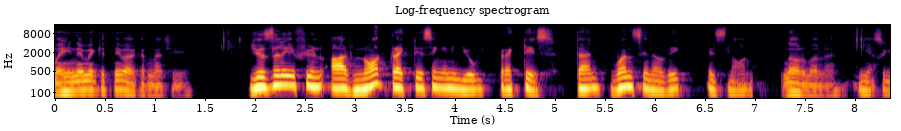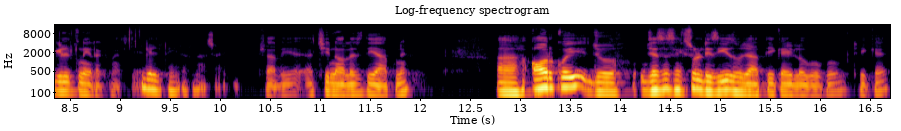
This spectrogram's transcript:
महीने में कितनी बार करना चाहिए? Usually, if you are not practicing any yogic practice, then once in a week is normal. Normal है। Yeah. सो गिल्ट नहीं रखना चाहिए। Guilt नहीं रखना चाहिए। चलिए अच्छी नॉलेज दी आपने। अ, और कोई जो जैसे सेक्सुअल डिज़ीज़ हो जाती है कई लोगों को ठीक है?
